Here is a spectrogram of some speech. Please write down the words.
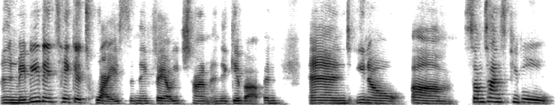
And then maybe they take it twice and they fail each time and they give up. And and you know um sometimes people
